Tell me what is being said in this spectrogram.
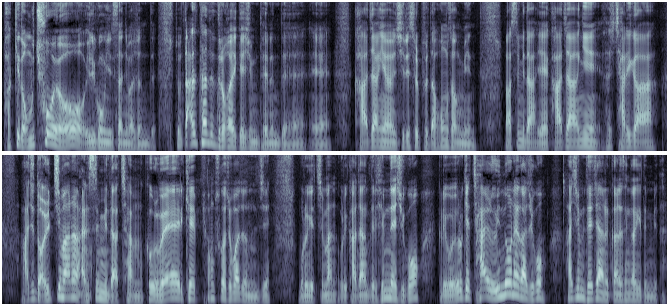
밖이 너무 추워요. 1014님 하셨는데. 좀 따뜻한 데 들어가 계시면 되는데, 예. 가장의 현실이 슬프다. 홍성민. 맞습니다. 예, 가장이 사실 자리가 아주 넓지만은 않습니다. 참. 그걸 왜 이렇게 평수가 좁아졌는지 모르겠지만 우리 가장들 힘내시고 그리고 이렇게 잘 의논해가지고 하시면 되지 않을까 하는 생각이 듭니다.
